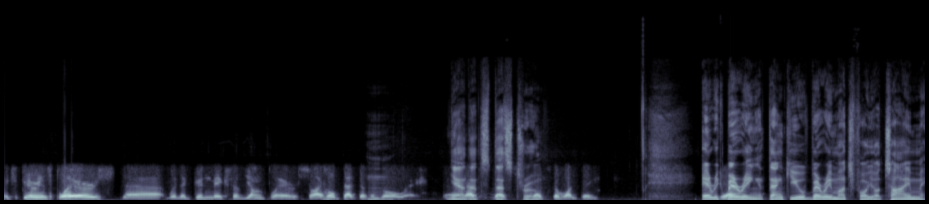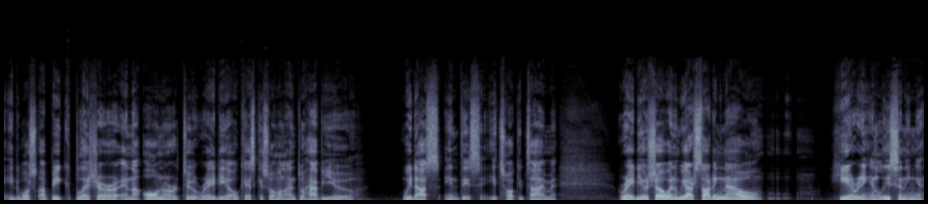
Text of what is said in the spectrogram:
experienced players uh, with a good mix of young players. So I hope that doesn't mm. go away. Yeah, that's, that's, that's true. That's the one thing. Eric yeah. Perrin, thank you very much for your time. It was a big pleasure and an honor to Radio Keskisuomalainen to have you with us in this It's Hockey Time radio show. And we are starting now hearing and listening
